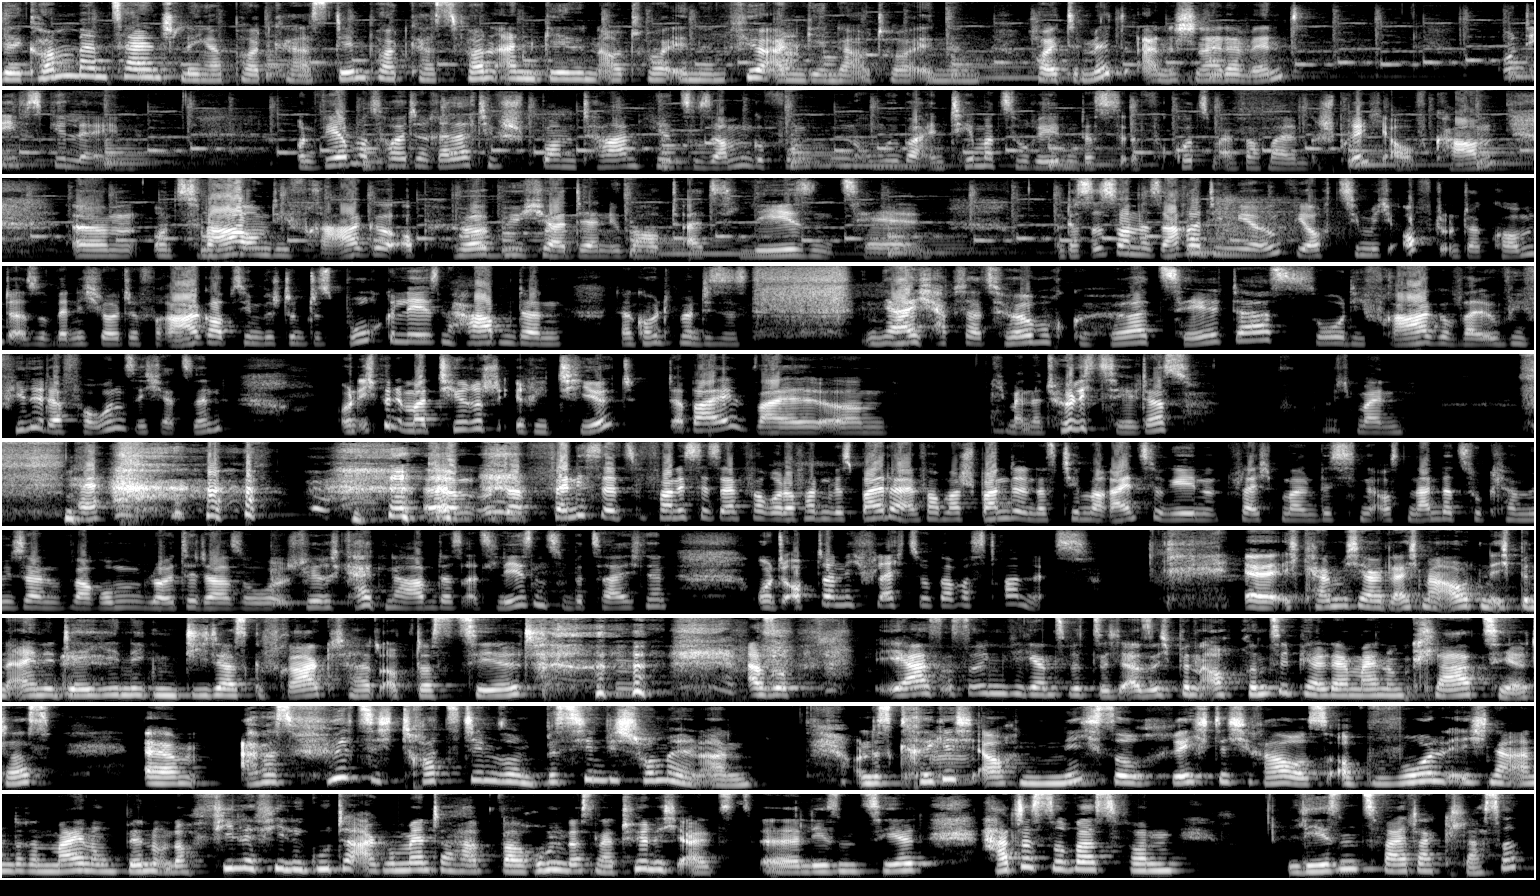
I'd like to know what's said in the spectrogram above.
Willkommen beim Zeilenschlinger Podcast, dem Podcast von angehenden AutorInnen für angehende AutorInnen. Heute mit Anne Schneider-Wendt und Yves Gillane. Und wir haben uns heute relativ spontan hier zusammengefunden, um über ein Thema zu reden, das vor kurzem einfach mal im Gespräch aufkam. Ähm, und zwar um die Frage, ob Hörbücher denn überhaupt als Lesen zählen. Und das ist so eine Sache, die mir irgendwie auch ziemlich oft unterkommt. Also wenn ich Leute frage, ob sie ein bestimmtes Buch gelesen haben, dann, dann kommt immer dieses, ja, ich habe es als Hörbuch gehört, zählt das? So die Frage, weil irgendwie viele da verunsichert sind. Und ich bin immer tierisch irritiert dabei, weil, ähm, ich meine, natürlich zählt das. Ich meine, hä? ähm, und da fand ich es jetzt, fand jetzt einfach, oder fanden wir es beide einfach mal spannend, in das Thema reinzugehen und vielleicht mal ein bisschen auseinander zu klamüsern, warum Leute da so Schwierigkeiten haben, das als Lesen zu bezeichnen und ob da nicht vielleicht sogar was dran ist. Äh, ich kann mich ja gleich mal outen. Ich bin eine derjenigen, die das gefragt hat, ob das zählt. Mhm. also, ja, es ist irgendwie ganz witzig. Also, ich bin auch prinzipiell der Meinung, klar zählt das. Ähm, aber es fühlt sich trotzdem so ein bisschen wie Schummeln an. Und das kriege ich mhm. auch nicht so richtig raus, obwohl ich einer anderen Meinung bin und auch viele, viele gute Argumente habe, warum das natürlich als äh, Lesen zählt. Hat es sowas von Lesen zweiter Klasse?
